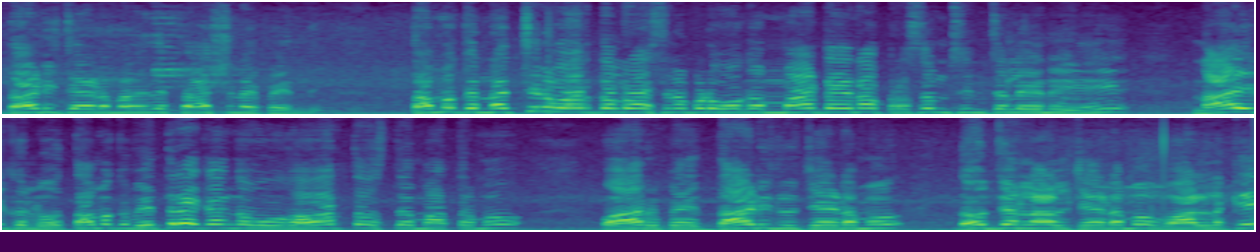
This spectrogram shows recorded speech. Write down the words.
దాడి చేయడం అనేది ఫ్యాషన్ అయిపోయింది. తమకు నచ్చిన వార్తలు రాసినప్పుడు ఒక మాట అయినా ప్రశంసించలేని నాయకులు తమకు వ్యతిరేకంగా ఒక వార్త వస్తే మాత్రము వారిపై దాడులు చేయడము దౌర్జన్యాలు చేయడము వాళ్ళకి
